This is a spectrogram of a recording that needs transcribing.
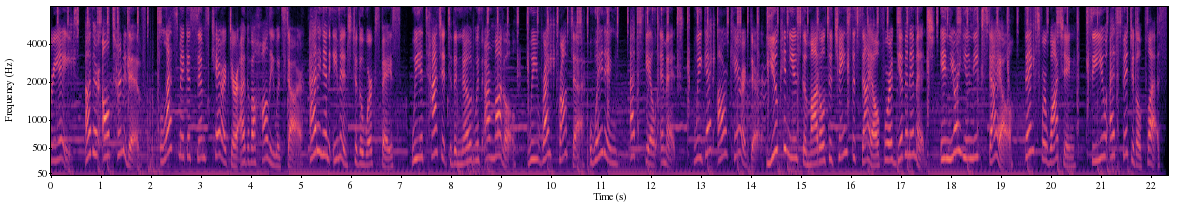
Create. Other alternative. Let's make a Sims character out of a Hollywood star. Adding an image to the workspace, we attach it to the node with our model. We write prompta, waiting, upscale image. We get our character. You can use the model to change the style for a given image in your unique style. Thanks for watching. See you at Phygital Plus.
